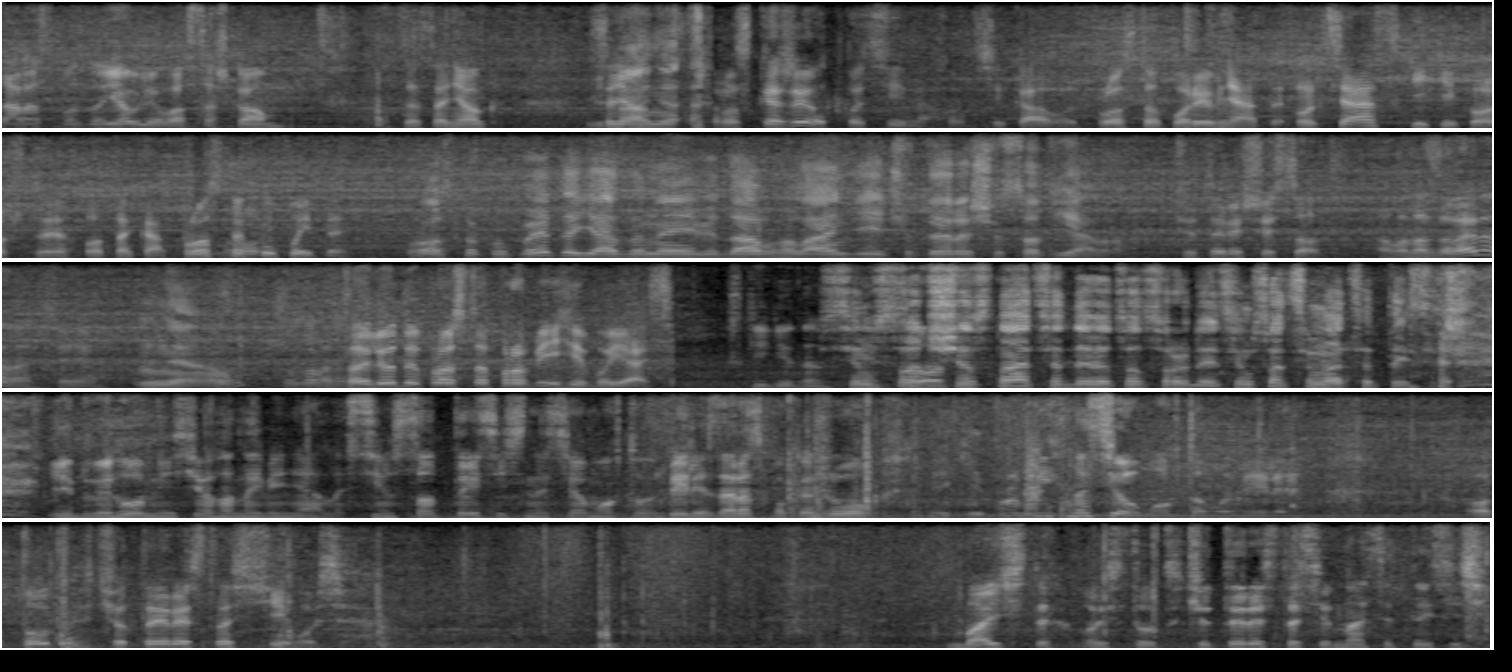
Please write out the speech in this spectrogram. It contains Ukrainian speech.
Зараз познайомлю вас з Сашком. Це Саньок. Вітання. Саньок, розкажи от по цінах, от цікаво, от просто порівняти. Оця скільки коштує? Отака. Просто Ну, купити. Просто купити я за неї віддав в Голландії 4600 євро. 4600. А вона заведена чи ні? Ні, А то люди просто пробіги бояться. Скільки там? 716 949, 717 тисяч. І двигун нічого не міняли. 700 тисяч на цьому автомобілі. Зараз покажу вам, який пробіг на цьому автомобілі. Отут 400 з. Бачите, ось тут 417 тисяч.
